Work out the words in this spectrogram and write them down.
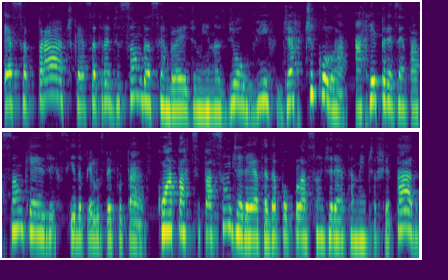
Essa prática, essa tradição da Assembleia de Minas de ouvir, de articular a representação que é exercida pelos deputados com a participação direta da população diretamente afetada,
